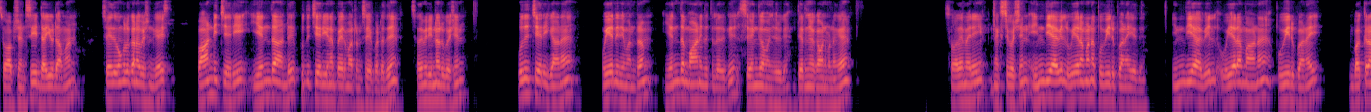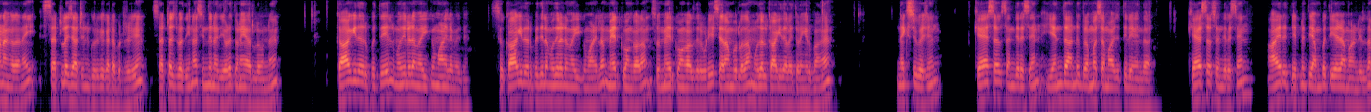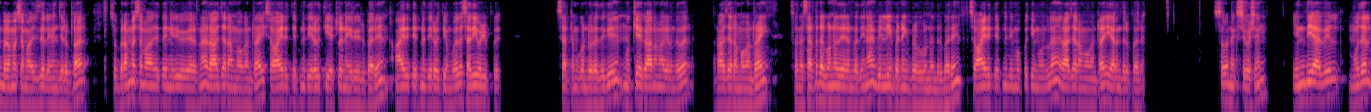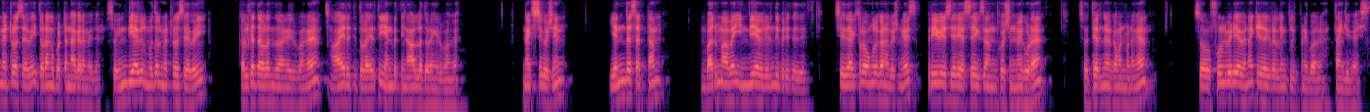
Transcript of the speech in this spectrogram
so option C Diu Daman so இது உங்களுக்கான கொஷின் கைஸ் பாண்டிச்சேரி எந்த ஆண்டு புதுச்சேரி என பெயர் மாற்றம் செய்யப்பட்டது? ஸோ அதேமாதிரி இன்னொரு கொஷின் புதுச்சேரிக்கான உயர்நீதிமன்றம் எந்த மாநிலத்தில் இருக்குது ஸோ எங்கே அமைஞ்சிருக்கு தெரிஞ்ச கமெண்ட் பண்ணுங்கள் ஸோ அதேமாதிரி நெக்ஸ்ட் கொஷின் இந்தியாவில் உயரமான புவியிருப்பு அணை எது? இந்தியாவில் உயரமான புவியிருப்பு அணை பக்ரானங்கல் அணை சட்லஜ் ஆற்றின் குறுக்கே கட்டப்பட்டிருக்கு. சட்லஜ் பார்த்தீங்கன்னா சிந்து நதியோட துணையாறில் ஒன்று காகித உற்பத்தியில் முதலிடம் வகிக்கும் மாநிலம் எது? ஸோ காகித உற்பத்தியில் முதலிடம் வகிக்கும் மாநிலம் மேற்கு வங்காளம். ஸோ மேற்கு வங்காளத்தில் கூடிய செலாம்பூரில் தான் முதல் காகித ஆலை தொடங்கியிருப்பாங்க. நெக்ஸ்ட் கொஷின் கேசவ் சந்திரசென் எந்த ஆண்டு பிரம்ம சமாஜத்தில் இணைந்தார்? கேசவ் சந்திரசென் ஆயிரத்தி எட்நூத்தி ஐம்பத்தி ஏழாம் ஆண்டில் தான் பிரம்ம சமாஜத்தில் இணைஞ்சிருப்பார். ஸோ பிரம்ம சமாஜத்தை நிறுவியவர்னா ராஜா மோகன் ராய். ஸோ ஆயிரத்தி எட்நூத்தி இருபத்தி எட்டில் நிறுவியிருப்பார் ஆயிரத்தி எட்நூத்தி இருபத்தி ஒன்பதுல சதி ஒழிப்பு சட்டம் கொண்டு வரதுக்கு முக்கிய காரணமாக இருந்தவர் ராஜாராம் மோகன் ராய். ஸோ அந்த சட்டத்தை கொண்டு வந்து பார்த்தீங்கன்னா வில்லியம் பெண்டிங் பிரபு கொண்டு வந்திருப்பாரு. ஸோ ஆயிரத்தி எட்நூற்றி முப்பத்தி மூணில் ராஜாராம் மோகன் ராய் இறந்திருப்பார். ஸோ நெக்ஸ்ட் கொஷின் இந்தியாவில் முதல் மெட்ரோ சேவை தொடங்கப்பட்ட நகரம் எது? ஸோ இந்தியாவில் முதல் மெட்ரோ சேவை கல்கத்தாவிலேருந்து தொடங்கியிருப்பாங்க. ஆயிரத்தி தொள்ளாயிரத்தி எண்பத்தி நாலில் தொடங்கியிருப்பாங்க. நெக்ஸ்ட் கொஷின் எந்த சட்டம் பர்மாவை இந்தியாவிலிருந்து பிரித்தது? ஸோ இது ஆக்சுவலாக உங்களுக்கான question guys previous year S A exam கொஷினுமே கூட. ஸோ தெரிஞ்சவங்க கமெண்ட் பண்ணுங்கள் ஸோ ஃபுல் வீடியோ வேணால் கீழே இருக்கிற லிங்க் கிளிக் பண்ணி பாருங்கள் தேங்க்யூ கைஸ்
